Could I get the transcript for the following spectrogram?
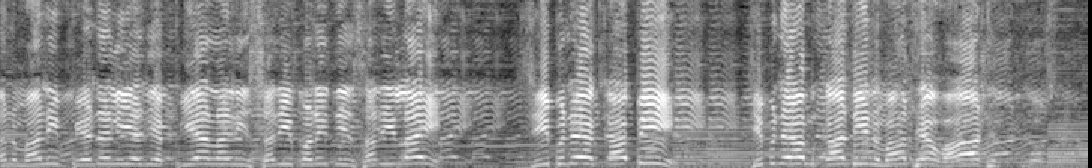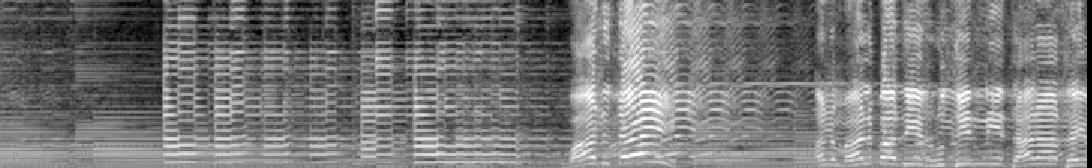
અને માની પેડલીએ જે પિયાલાની સરી પડી હતી, સરી લઈ, જીભને કાપી જીભને આમ કાઢીને માથે વાઢ દીધો છે. વાઢ દઈ અને માલબાથી રુધિરની ધારા થઈ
